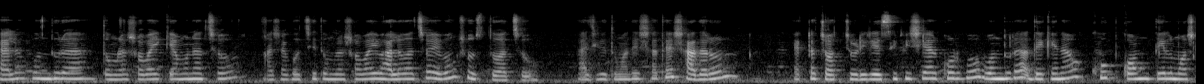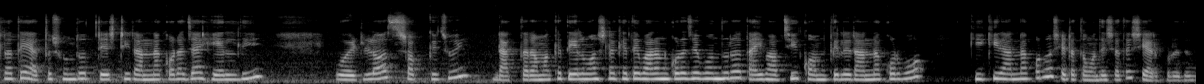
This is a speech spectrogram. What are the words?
হ্যালো বন্ধুরা, তোমরা সবাই কেমন আছো? আশা করছি তোমরা সবাই ভালো আছো এবং সুস্থ আছো। আজকে তোমাদের সাথে সাধারণ একটা চচ্চড়ি রেসিপি শেয়ার করব। বন্ধুরা, দেখে নাও, খুব কম তেল মশলাতে এত সুন্দর টেস্টি রান্না করা যায়। হেলদি ওয়েট লস সব কিছুই ডাক্তার আমাকে তেল মশলা খেতে বারণ করেছে বন্ধুরা, তাই ভাবছি কম তেলে রান্না করব। কি কি রান্না করব সেটা তোমাদের সাথে শেয়ার করে দেব।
